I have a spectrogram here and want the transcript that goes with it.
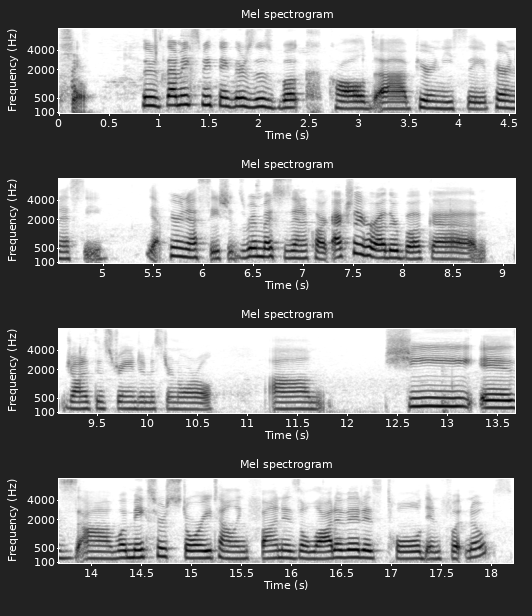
So. There's that makes me think. There's this book called uh, Piranesi. Piranesi. Yeah, Piranesi. It's written by Susanna Clarke. Actually, her other book, uh, Jonathan Strange and Mr. Norrell. Um, she is uh, what makes her storytelling fun is a lot of it is told in footnotes.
